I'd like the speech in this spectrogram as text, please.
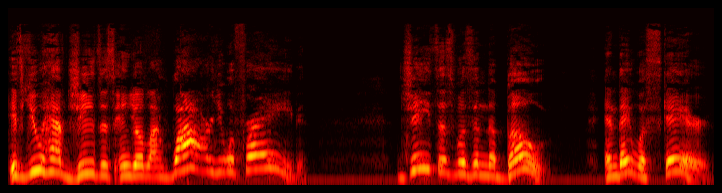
if you have Jesus in your life, why are you afraid? Jesus was in the boat and they were scared.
